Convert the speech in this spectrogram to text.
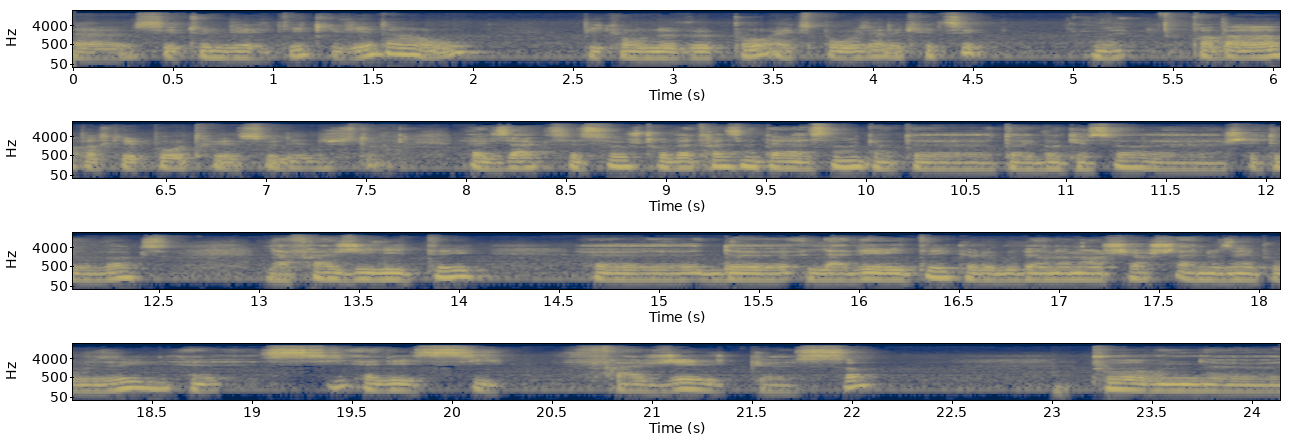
Euh, c'est une vérité qui vient d'en haut, puis qu'on ne veut pas exposer à la critique. Oui. Probablement parce qu'elle n'est pas très solide, justement. Exact, c'est ça. Je trouvais très intéressant quand tu as évoqué ça euh, chez Théovox, la fragilité euh, de la vérité que le gouvernement cherche à nous imposer. Euh, si elle est si fragile que ça, pour ne,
